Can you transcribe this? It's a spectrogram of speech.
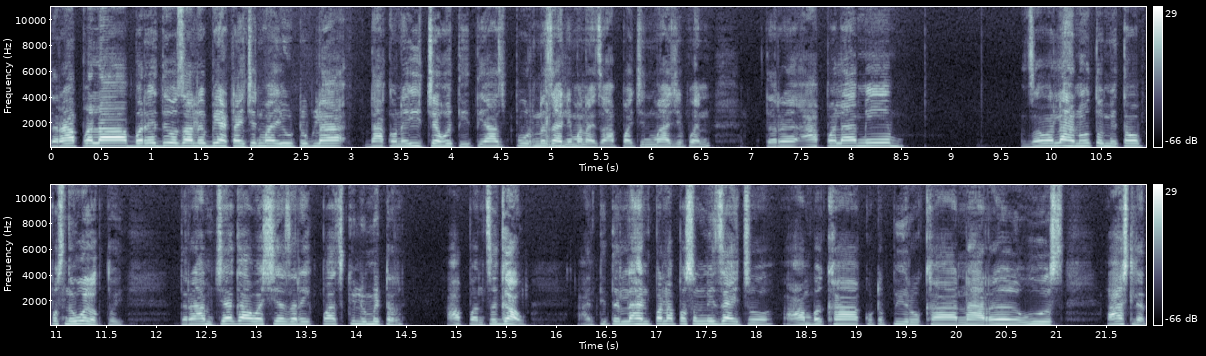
तर आपल्याला बरेच दिवस झालं भेटायची आणि माझ्या यूट्यूबला दाखवण्याची इच्छा होती ती आज पूर्ण झाली म्हणायचं आपाची आणि माझी पण. तर आपाला मी जेव्हा लहान होतो मी तेव्हापासून ओळखतोय. तर आमच्या गावा शेजारी एक पाच किलोमीटर आपांचं गाव. आणि तिथं लहानपणापासून मी जायचो. आंब खा कुठं पिरू खा नारळ ऊस असल्यात.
